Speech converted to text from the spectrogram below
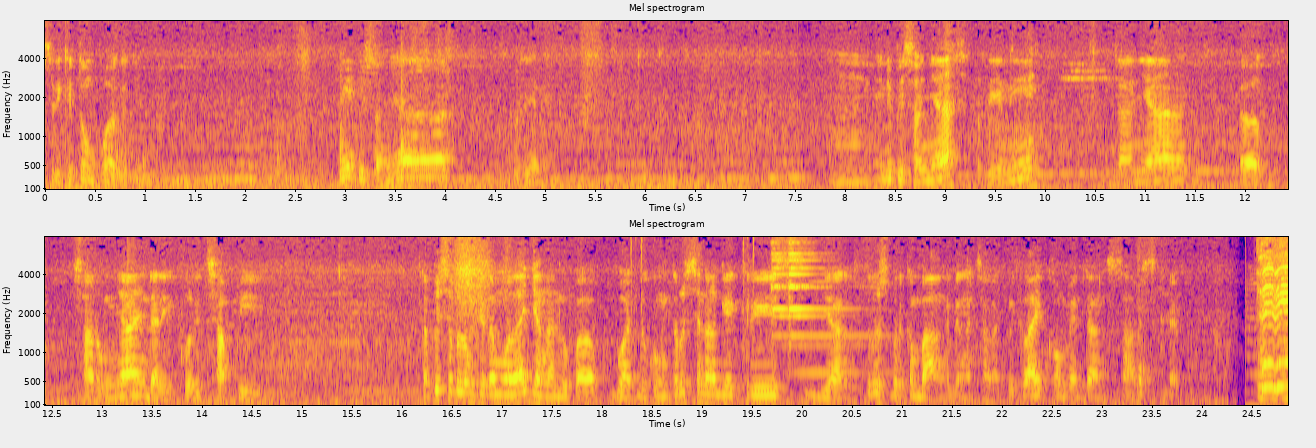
sedikit tumpul gitu. Ini pisaunya seperti ini. Ini pisaunya seperti ini. Tinggalnya eh, sarungnya yang dari kulit sapi. Tapi sebelum kita mulai jangan lupa buat dukung terus channel Gekris biar terus berkembang dengan cara klik like, comment, dan subscribe. Baby,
